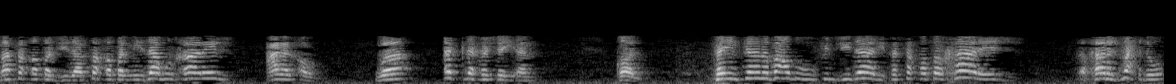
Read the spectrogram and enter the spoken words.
ما سقط الجدار سقط الميزاب الخارج على الأرض. وأتلف شيئا. قال فإن كان بعضه في الجدار فسقط الخارج الخارج وحده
